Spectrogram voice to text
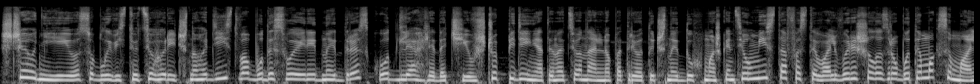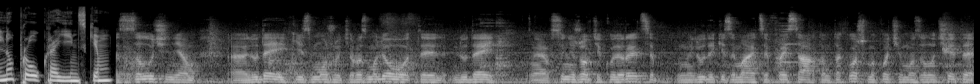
Ще однією особливістю цьогорічного дійства буде своєрідний дрес-код для глядачів. Щоб підійняти національно-патріотичний дух мешканців міста, фестиваль вирішили зробити максимально проукраїнським. з залученням е, людей, які зможуть розмальовувати людей е, в синьо-жовті кольори. Це люди, які займаються фейс-артом. Також ми хочемо залучити.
